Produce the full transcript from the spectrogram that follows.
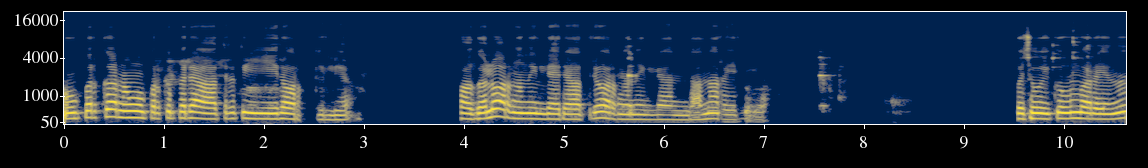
മൂപ്പർക്ക് പറഞ്ഞാൽ മൂപ്പർക്ക് ഇപ്പൊ രാത്രി തീരെ ഉറക്കില്ല. പകലും ഉറങ്ങുന്നില്ല രാത്രി ഉറങ്ങുന്നില്ല. എന്താന്നറിയില്ല. ഇപ്പൊ ചോദിക്കുമ്പോൾ പറയുന്നു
